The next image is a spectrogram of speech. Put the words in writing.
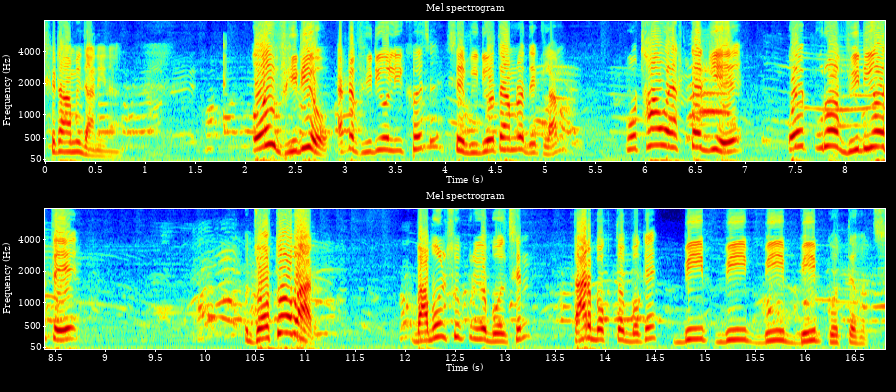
সেটা আমি জানি না। ওই ভিডিও, একটা ভিডিও লিক হয়েছে, সেই ভিডিওতে আমরা দেখলাম, কোথাও একটা গিয়ে ওই পুরো ভিডিওতে যতবার বাবুল সুপ্রিয় বলছেন তার বক্তব্যকে বিপ বিপ বিপ বিপ করতে হচ্ছে।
